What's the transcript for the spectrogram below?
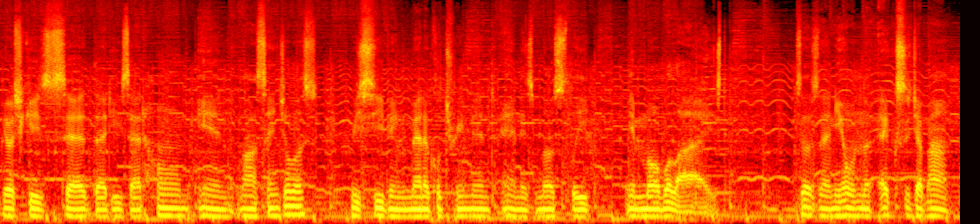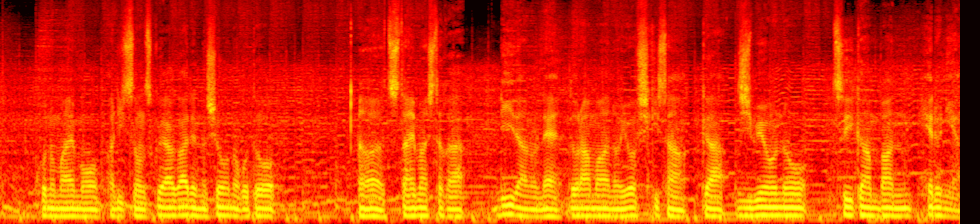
Yoshiki said that he's at home in Los Angeles receiving medical treatment and is mostly immobilized. そうですね、日本の x ジャパン、この前もマディソンスクエアガーデンのショーのことを伝えましたが、リーダーのね、ドラマーの YOSHIKI さんが持病の椎間板ヘルニア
